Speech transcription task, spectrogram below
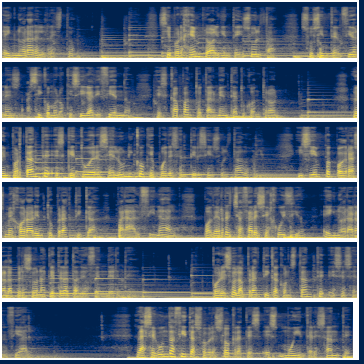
e ignorar el resto. Si por ejemplo alguien te insulta, sus intenciones, así como lo que siga diciendo, escapan totalmente a tu control. Lo importante es que tú eres el único que puede sentirse insultado y siempre podrás mejorar en tu práctica para al final poder rechazar ese juicio e ignorar a la persona que trata de ofenderte. Por eso la práctica constante es esencial. La segunda cita sobre Sócrates es muy interesante,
